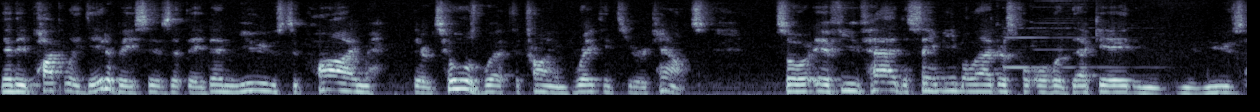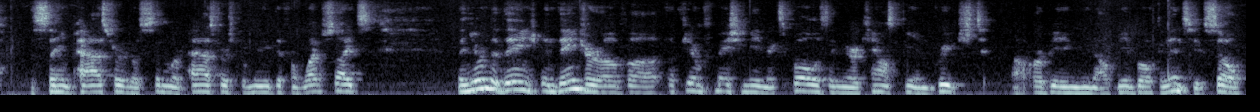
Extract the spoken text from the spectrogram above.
Then they populate databases that they then use to prime their tools with to try and break into your accounts. So if you've had the same email address for over a decade and you use the same password or similar passwords for many different websites, then you're in the danger in danger of uh, of your information being exposed and your accounts being breached uh, or being you know being broken into. So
